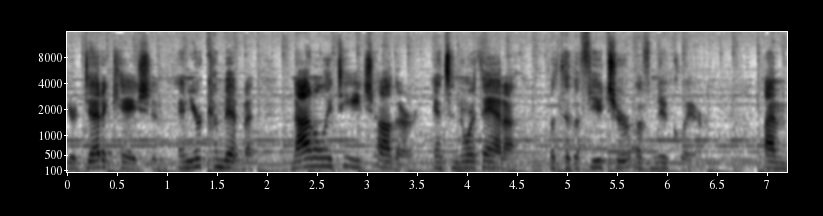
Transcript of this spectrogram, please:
your dedication, and your commitment not only to each other and to North Anna, but to the future of nuclear. I'm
